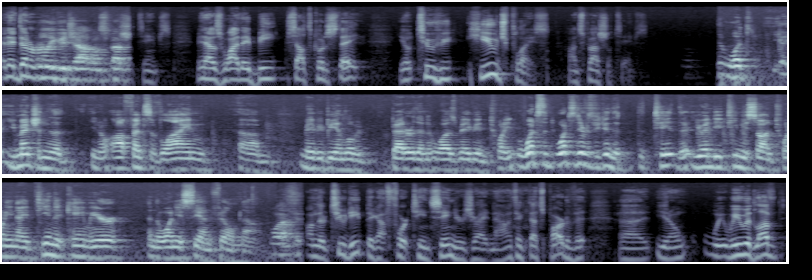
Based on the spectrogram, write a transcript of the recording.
And they've done a really good job on special teams. I mean, that was why they beat South Dakota State. You know, two hu- huge plays on special teams. What, you mentioned the, you know, offensive line um, maybe being a little bit better than it was maybe in 20, what's the, what's the difference between the, the te- the UND team you saw in 2019 that came here and the one you see on film now? Well, on their two deep, they got 14 seniors right now. I think that's part of it. Uh, you know, we, we would love, I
